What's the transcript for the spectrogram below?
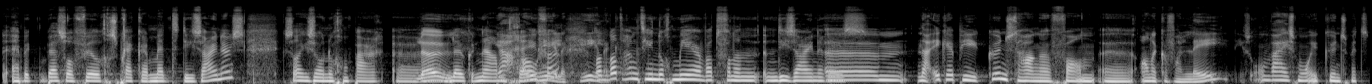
heb ik best wel veel gesprekken met designers. Ik zal je zo nog een paar eh, Leuk. leuke namen ja, geven. Oh, heerlijk, heerlijk. Want wat hangt hier nog meer wat van een, een designer is? Ehm, nou, ik heb hier kunst hangen van eh, Anneke van Lee. Die heeft onwijs mooie kunst met,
